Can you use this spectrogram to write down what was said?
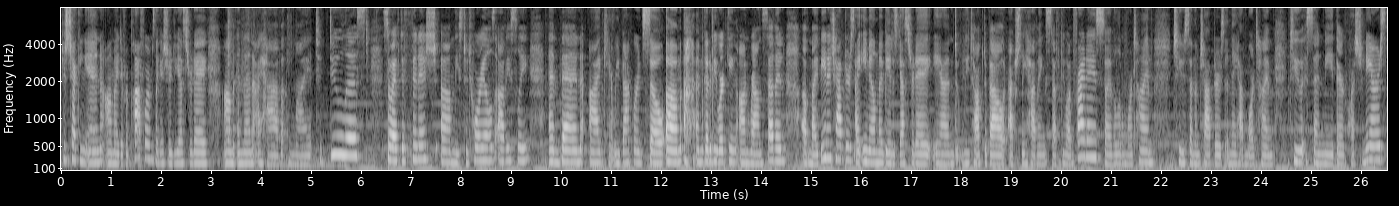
just checking in on my different platforms like I showed you yesterday. Um, and then I have my to-do list. So I have to finish um, these tutorials, obviously, and then I can't read backwards. So um, I'm going to be working on round seven of my beta chapters. I emailed my betas yesterday and we talked about actually having stuff due on Fridays. So I have a little more time to send them chapters and they have more time to send me their questionnaires.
